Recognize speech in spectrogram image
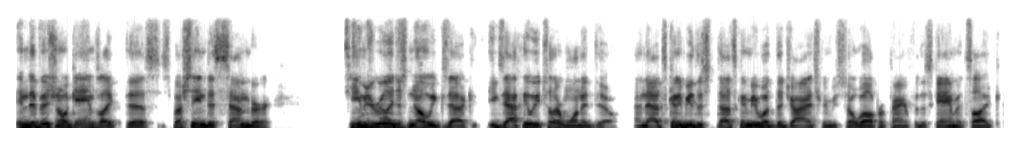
in divisional games like this, especially in December, teams really just know exact exactly what each other want to do. And that's gonna be this that's gonna be what the Giants are gonna be so well preparing for this game. It's like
